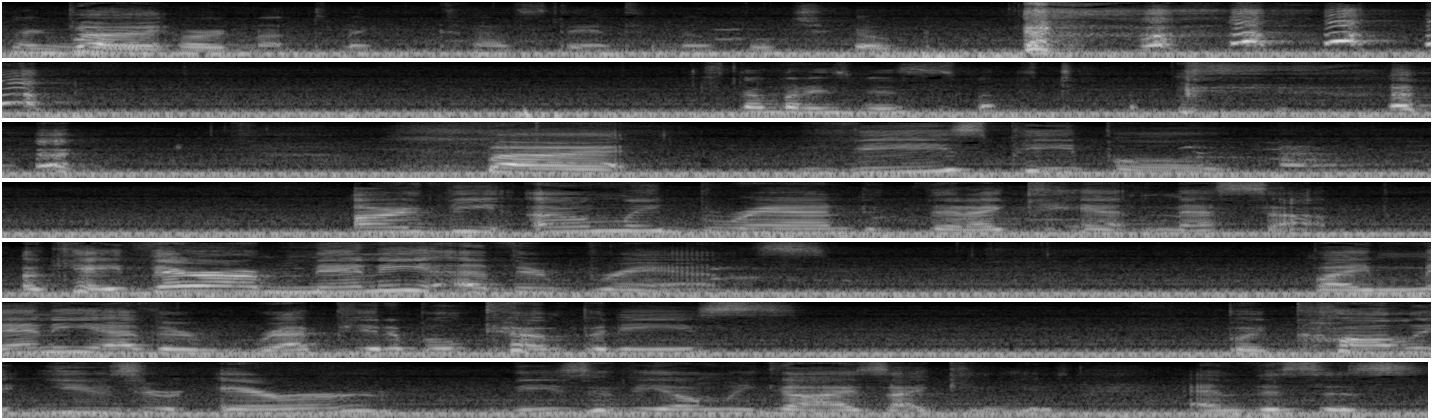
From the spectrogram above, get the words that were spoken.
trying But- really hard not to make a Constantinople joke. it's nobody's business but the joke. But these people are the only brand that I can't mess up. Okay, there are many other brands by many other reputable companies, but call it user error. These are the only guys I can use. And this is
